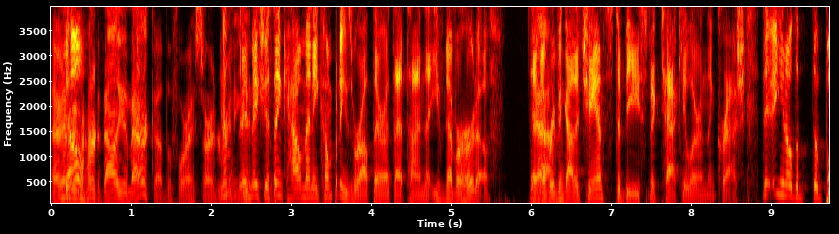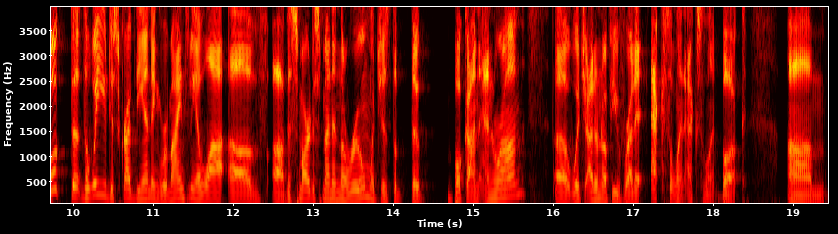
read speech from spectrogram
I never No. heard of Value America before I started No, reading it it. makes you so- think how many companies were out there at that time that you've never heard of that Yeah. never even got a chance to be spectacular and then crash. The, you know, the the book, the, the way you describe the ending reminds me a lot of uh, The Smartest Men in the Room, which is the, the book on Enron, uh, which I don't know if you've read it. Excellent, excellent book. Um,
